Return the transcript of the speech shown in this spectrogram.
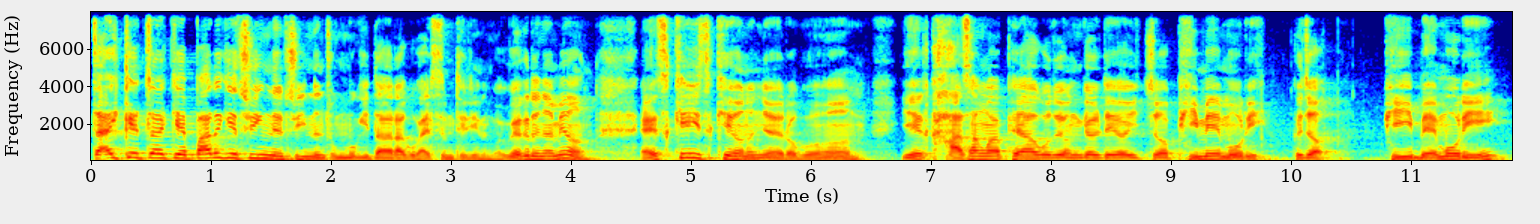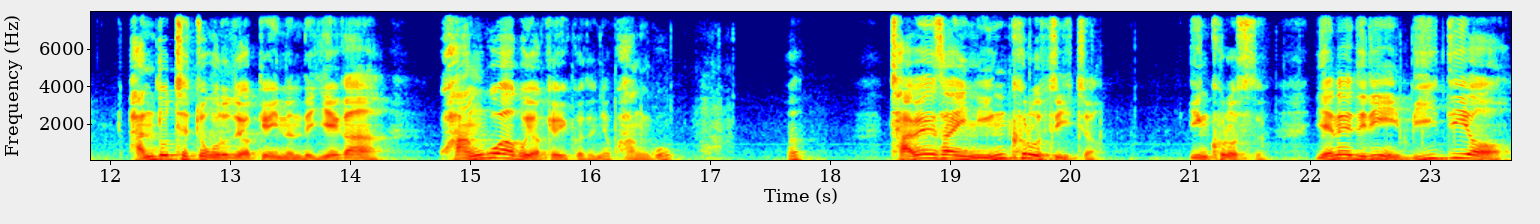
짧게 짧게 빠르게 수익 낼 수 있는 종목이다라고 말씀드리는 거예요. 왜 그러냐면 SK 스퀘어는요, 여러분, 얘 가상화폐하고도 연결되어 있죠. 비메모리, 그죠? 비메모리 반도체 쪽으로도 엮여 있는데 얘가 광고하고 엮여 있거든요. 광고. 어? 자회사인 잉크로스 있죠. 잉크로스. 얘네들이 미디어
